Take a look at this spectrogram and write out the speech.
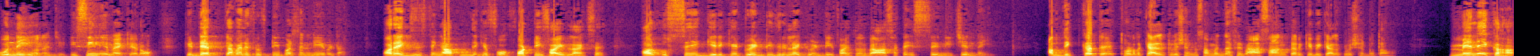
वो नहीं होना चाहिए। इसीलिए मैं कह रहा हूँ कि डेप्थ का पहले फिफ्टी परसेंट लिए बेटा। और एग्जिस्टिंग आपने देखिए फोर्टी फाइव लाख से और उससे गिर के twenty three lakh twenty five पे आ सकता है, इससे नीचे नहीं। अब दिक्कत है, थोड़ा सा कैलकुलेशन को समझना, फिर मैं आसान करके भी कैलकुलेशन बताऊँ। मैंने कहा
